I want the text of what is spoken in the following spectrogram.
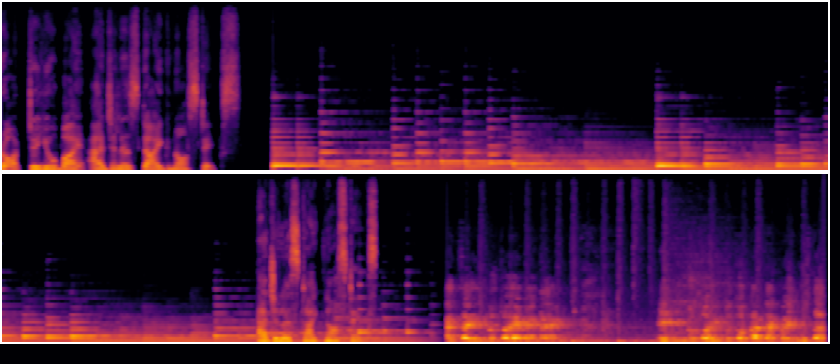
Brought to you by Agilus Diagnostics. Agilus Diagnostics. त्यांचं हिंदुत्व हे वेगळं आहे. हे हिंदुत्व हिंदुत्व करतात म्हणजे नुसतं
